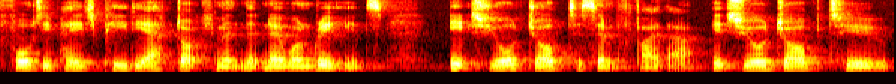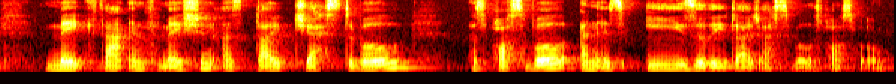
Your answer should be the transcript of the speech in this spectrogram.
40 page PDF document that no one reads. It's your job to simplify that. It's your job to make that information as digestible as possible and as easily digestible as possible.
